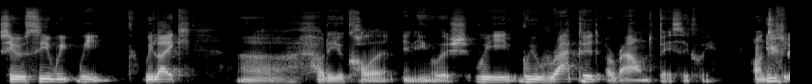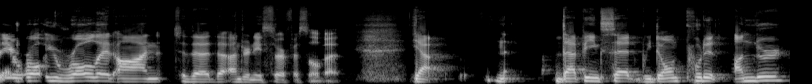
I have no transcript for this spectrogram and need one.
So you see, we we we like uh, how do you call it in English? We we wrap it around basically onto You, the you roll you roll it on to the the underneath surface a little bit. Yeah. That being said, we don't put it under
